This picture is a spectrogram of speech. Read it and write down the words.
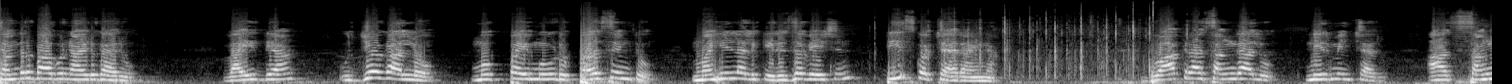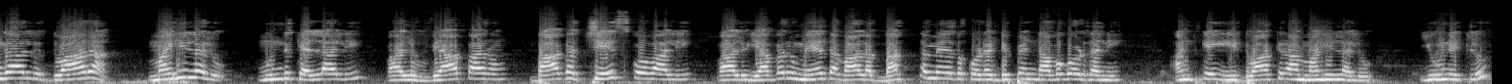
చంద్రబాబు నాయుడు గారు వైద్య ఉద్యోగాల్లో ముప్పై మూడు పర్సెంట్ మహిళలకి రిజర్వేషన్ తీసుకొచ్చారు ఆయన. డ్వాక్రా సంఘాలు నిర్మించారు. ఆ సంఘాలు ద్వారా మహిళలు ముందుకెళ్ళాలి వాళ్ళు వ్యాపారం బాగా చేసుకోవాలి వాళ్ళు ఎవరు మీద వాళ్ళ భర్త మీద కూడా డిపెండ్ అవ్వకూడదని. అందుకే ఈ డ్వాక్రా మహిళలు యూనిట్లు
